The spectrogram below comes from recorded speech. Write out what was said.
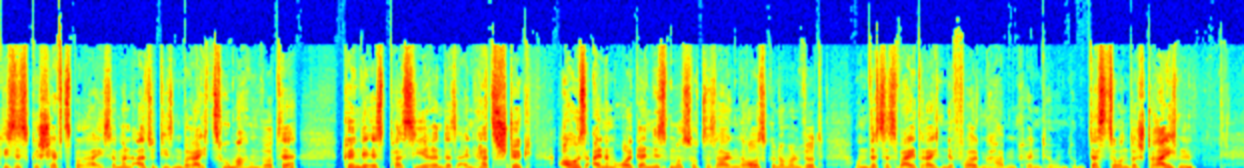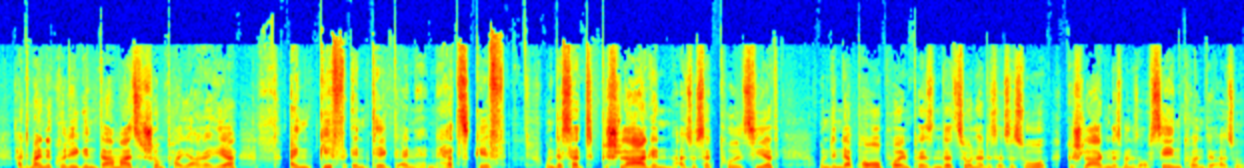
dieses Geschäftsbereichs. Wenn man also diesen Bereich zumachen würde, könnte es passieren, dass ein Herzstück aus einem Organismus sozusagen rausgenommen wird und dass das weitreichende Folgen haben könnte. Und um das zu unterstreichen, hat meine Kollegin damals schon ein paar Jahre her ein GIF entdeckt, ein, ein Herzgif. Und das hat geschlagen, also es hat pulsiert. Und in der PowerPoint-Präsentation hat es also so geschlagen, dass man es auch sehen konnte. Also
